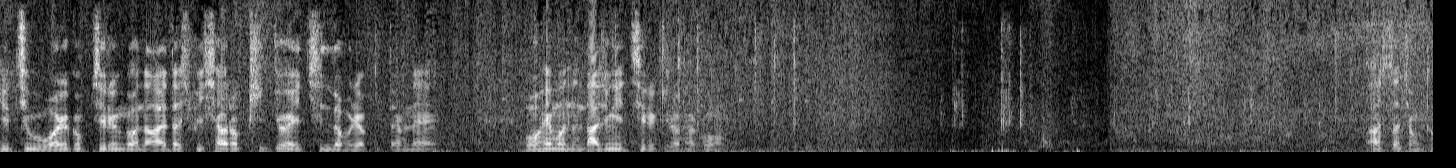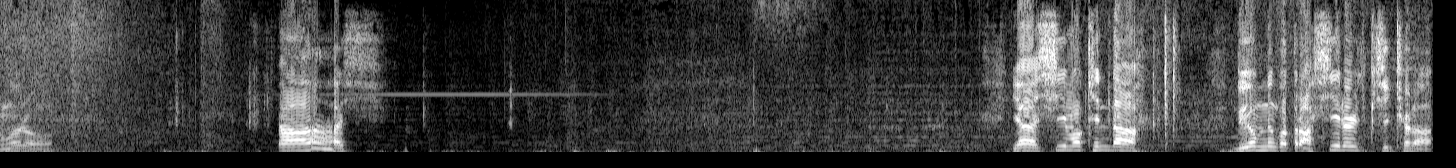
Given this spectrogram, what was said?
유튜브 월급 지른 건 알다시피 샤로 피규어에 질러버렸기 때문에 워해머는 나중에 지르기로 하고 아싸 정통으로 아, 씨. 야, 씨 먹힌다. 뇌 없는 것들아, 씨를 지켜라.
